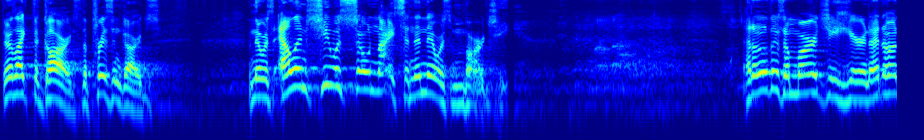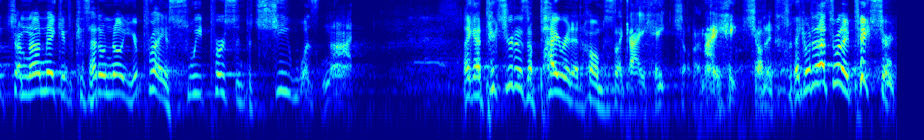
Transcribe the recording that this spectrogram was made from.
they're like the guards, the prison guards. And there was Ellen, she was so nice. And then there was Margie. I don't know if there's a Margie here, and I don't, I'm not making, because I don't know, you're probably a sweet person, but she was not. Like I pictured her as a pirate at home, just like, I hate children, I hate children. Like that's what I pictured.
